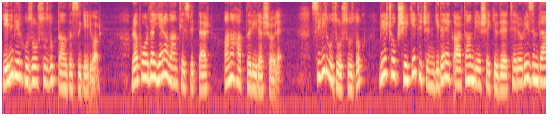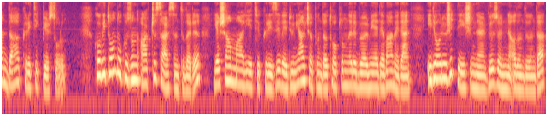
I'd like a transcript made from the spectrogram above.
yeni bir huzursuzluk dalgası geliyor. Raporda yer alan tespitler ana hatlarıyla şöyle. Sivil huzursuzluk, birçok şirket için giderek artan bir şekilde terörizmden daha kritik bir sorun. Covid-19'un artçı sarsıntıları, yaşam maliyeti krizi ve dünya çapında toplumları bölmeye devam eden ideolojik değişimler göz önüne alındığında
